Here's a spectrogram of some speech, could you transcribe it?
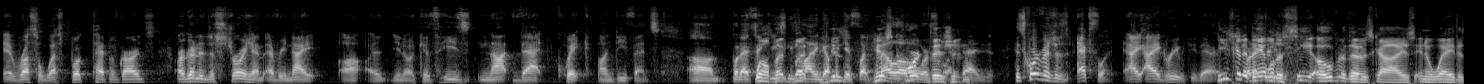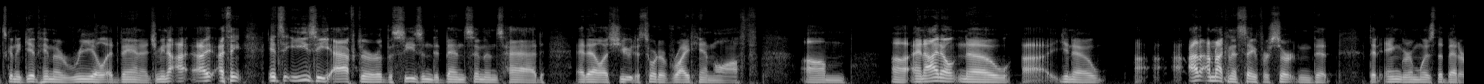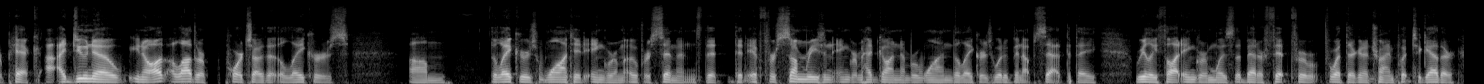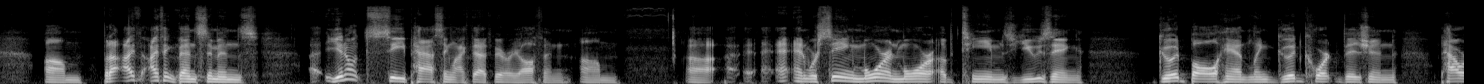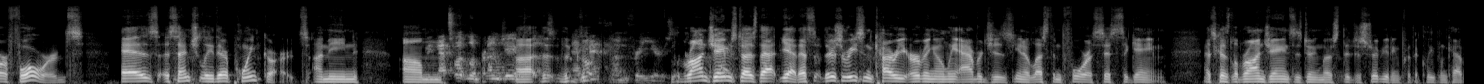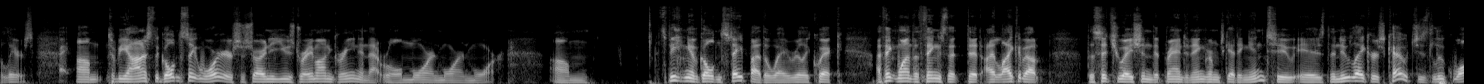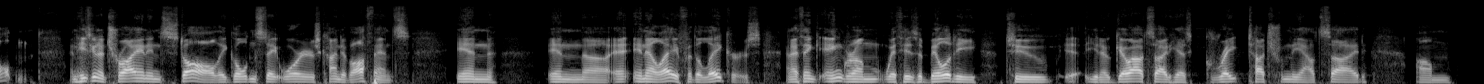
and Russell Westbrook type of guards are going to destroy him every night. Uh, you know, because he's not that quick on defense. Um, but I think well, he's, but, he's but lining his, up against like Melo or something like that. His court vision is excellent. I, I agree with you there. He's going to be able to see over those guys in a way that's going to give him a real advantage. I mean, I, I think it's easy after the season that Ben Simmons had at LSU to sort of write him off. Um, uh, and I don't know, uh, you know, I, am not going to say for certain that that Ingram was the better pick. I, I, do know, you know, a, a lot of the reports are that the Lakers um, the Lakers wanted Ingram over Simmons. That that if for some reason Ingram had gone number one, the Lakers would have been upset. That they really thought Ingram was the better fit for for what they're going to try and put together. Um, but I I think Ben Simmons, uh, you don't see passing like that very often. Um, uh, and we're seeing more and more of teams using good ball handling, good court vision, power forwards as essentially their point guards. I mean, um, I mean, that's what LeBron James uh, does, the, the, and has done for years. LeBron James does that. Yeah, that's there's a reason Kyrie Irving only averages you know less than four assists a game. That's because LeBron James is doing most of the distributing for the Cleveland Cavaliers. Right. Um, to be honest, the Golden State Warriors are starting to use Draymond Green in that role more and more and more. Um, speaking of Golden State, by the way, really quick, I think one of the things that that I like about the situation that Brandon Ingram's getting into is the new Lakers coach is Luke Walton, and he's going to try and install a Golden State Warriors kind of offense in in uh, in LA for the Lakers. And I think Ingram, with his ability to you know go outside, he has great touch from the outside, um,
